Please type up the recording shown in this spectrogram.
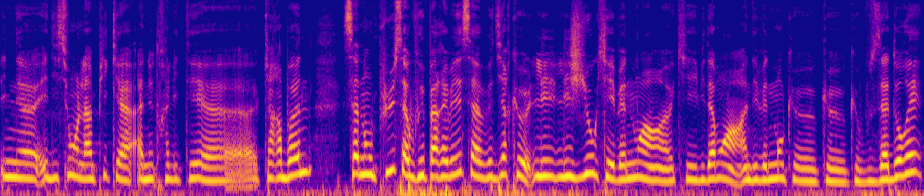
Une euh, édition olympique à, neutralité euh, carbone. Ça non plus, ça vous fait pas rêver Ça veut dire que les, JO, qui est, hein, qui est évidemment un, événement que, vous adorez,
